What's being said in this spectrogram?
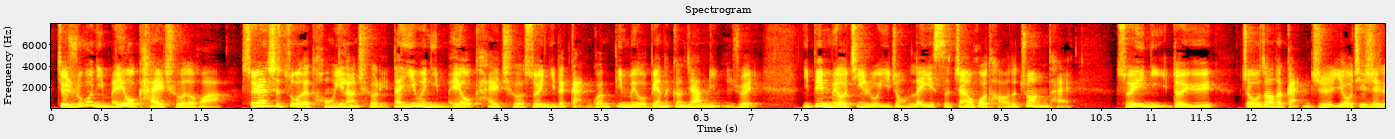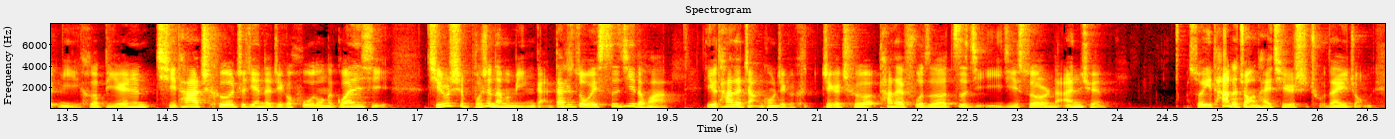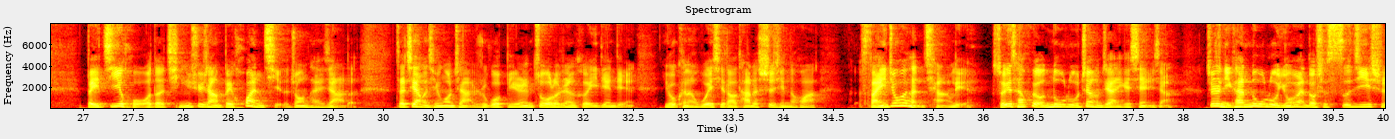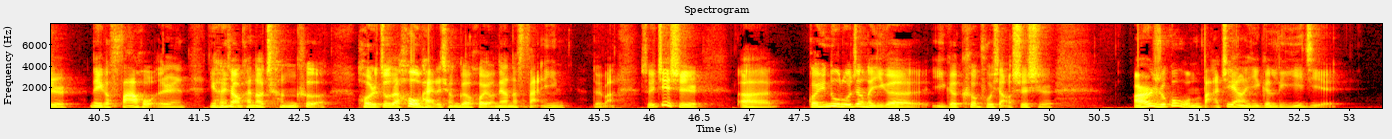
就如果你没有开车的话，虽然是坐在同一辆车里，但因为你没有开车，所以你的感官并没有变得更加敏锐，你并没有进入一种类似战或逃的状态，所以你对于周遭的感知，尤其是你和别人其他车之间的这个互动的关系，其实是不是那么敏感？但是作为司机的话，因为他在掌控这个这个车，他在负责自己以及所有人的安全，所以他的状态其实是处在一种被激活的情绪上被唤起的状态下的。在这样的情况下，如果别人做了任何一点点有可能威胁到他的事情的话，反应就会很强烈，所以才会有怒路症这样一个现象。就是你看，怒路永远都是司机是那个发火的人，你很少看到乘客或者坐在后排的乘客会有那样的反应，对吧？所以这是呃。关于怒路症的一个一个科普小事实，而如果我们把这样一个理解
